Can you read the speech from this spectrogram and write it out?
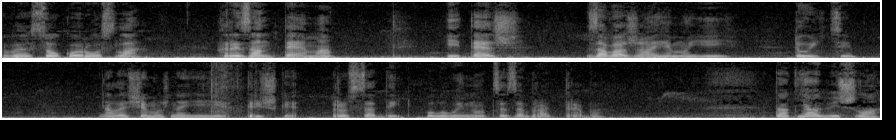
високоросла хризантема і теж заважає моїй туйці. Але ще можна її трішки розсадити. Половину це забрати треба. Так, я обійшла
